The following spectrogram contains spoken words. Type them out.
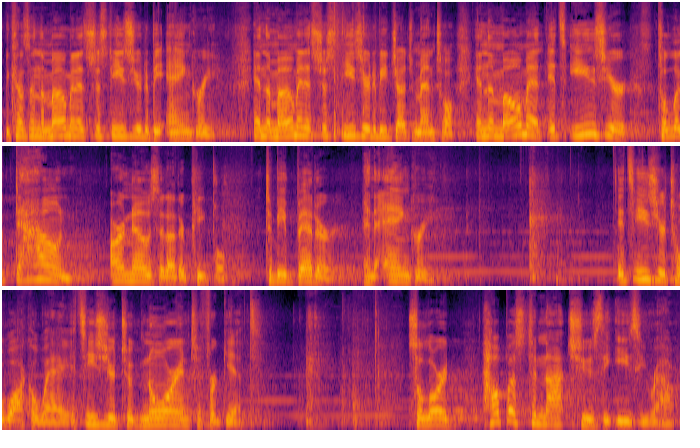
because in the moment it's just easier to be angry. In the moment it's just easier to be judgmental. In the moment it's easier to look down our nose at other people, to be bitter and angry. It's easier to walk away. It's easier to ignore and to forget. So Lord, help us to not choose the easy route,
